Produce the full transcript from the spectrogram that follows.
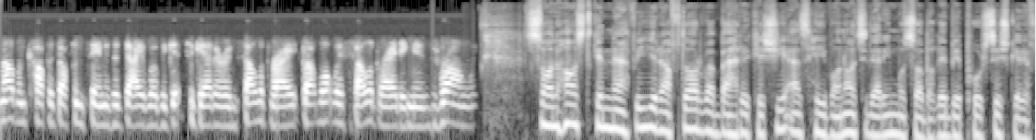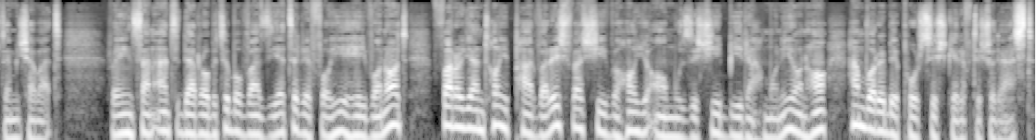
Melbourne Cup is often seen as a day where we get together and celebrate, but what we're celebrating is wrong. سال هاست که نحوه رفتار و بهرهکشی از حیوانات در این مسابقه به پرسش گرفته می شود و این صنعت در رابطه با وضعیت رفاهی حیوانات، فرایندهای پرورش و شیوه های آموزشی بیرحمانی آنها همواره به پرسش گرفته شده است.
